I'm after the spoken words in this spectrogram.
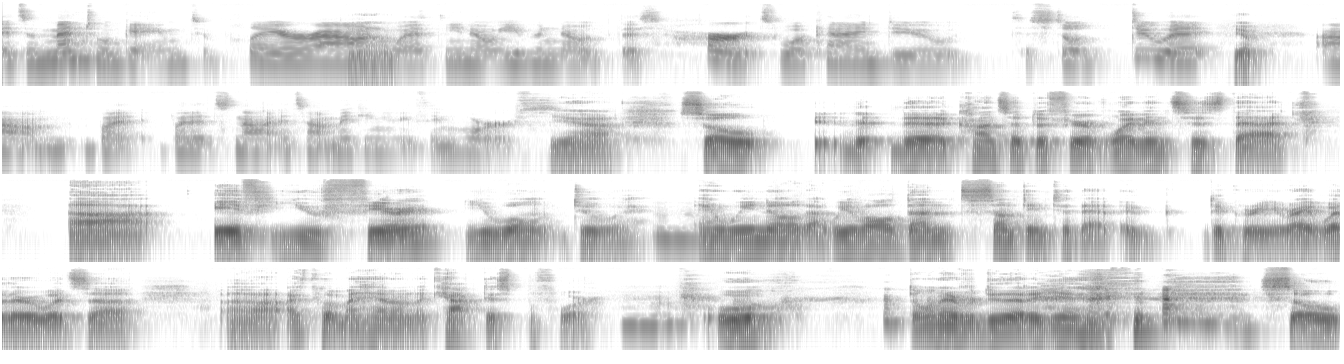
it's a mental game to play around Yeah. with you know even though this hurts what can i do to still do it Yep. um, but but it's not it's not making anything worse Yeah. So the, the concept of fear avoidance is that uh, if you fear it, you won't do it. Mhm. And we know that. We've all done something to that uh, degree, right? Whether it was, uh, uh, I've put my hand on a cactus before. Mhm. Ooh, don't ever do that again. so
